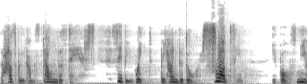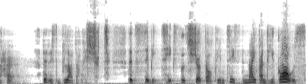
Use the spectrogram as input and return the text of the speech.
The husband comes down the stairs. Sibby, wait, behind the door, slugs him. He falls near her. There is blood on his shirt. Then Sibby takes the shirt off him, takes the knife, and he goes.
